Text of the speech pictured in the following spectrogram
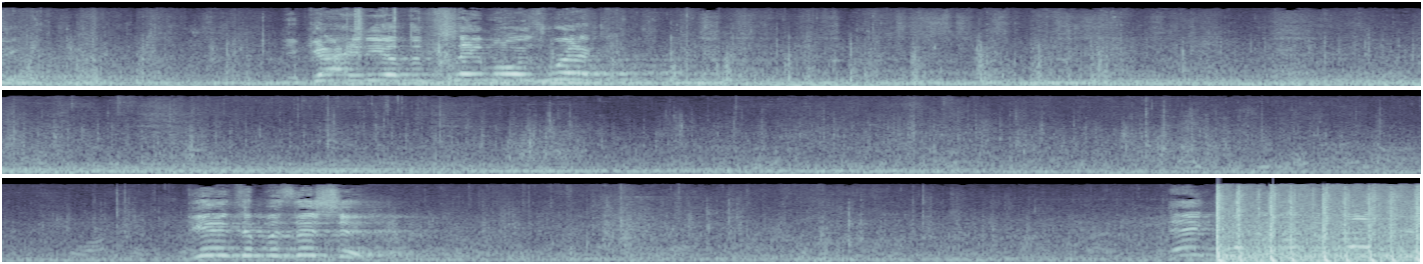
You got any of them claymores, Reck? Get into position! Incoming on the balcony!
